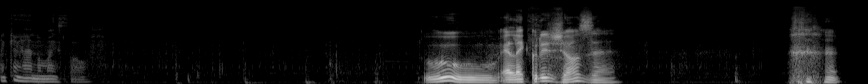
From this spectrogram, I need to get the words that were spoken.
I can handle myself. Uh, ela é corajosa.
